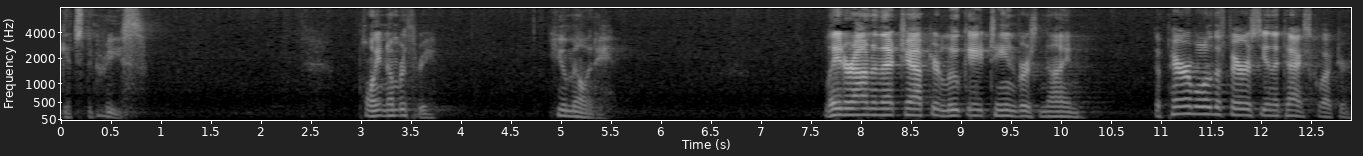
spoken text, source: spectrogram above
gets the grease. Point number three humility. Later on in that chapter, Luke 18, verse 9, the parable of the Pharisee and the tax collector.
